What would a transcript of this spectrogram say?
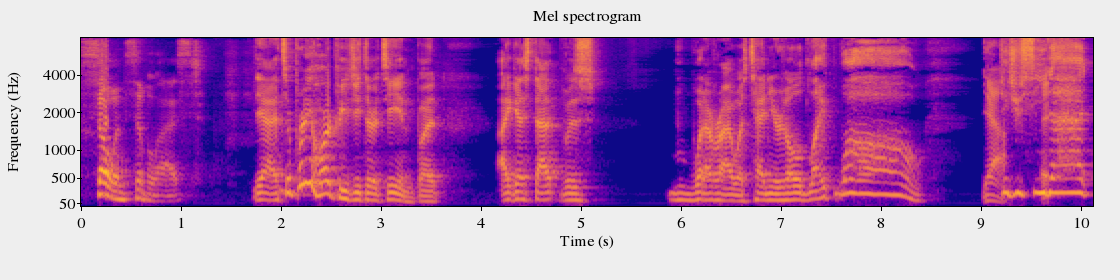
So uncivilized. Yeah, it's a pretty hard PG-13, but I guess that was whatever I was 10 years old like, "Whoa! Yeah. Did you see that?"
